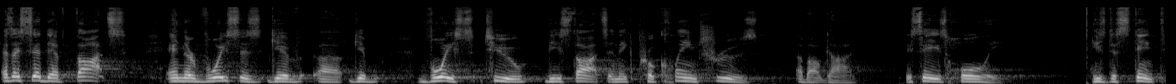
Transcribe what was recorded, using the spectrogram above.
As I said, they have thoughts and their voices give, uh, give voice to these thoughts and they proclaim truths about God. They say He's holy, He's distinct,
